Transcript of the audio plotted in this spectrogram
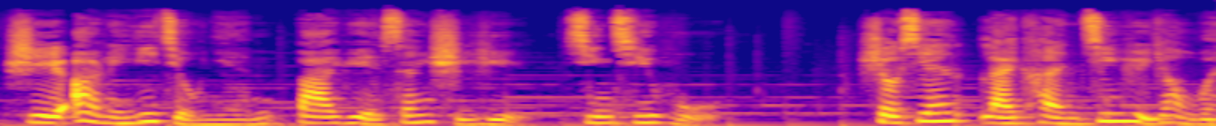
是二零一九年八月三十日，星期五。首先来看今日要闻：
